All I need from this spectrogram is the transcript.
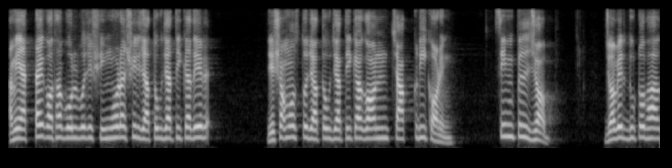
আমি একটাই কথা বলব যে সিংহ রাশির জাতক জাতিকাদের যে সমস্ত জাতক জাতিকাগণ চাকরি করেন। সিম্পল জব জবের দুটো ভাগ।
